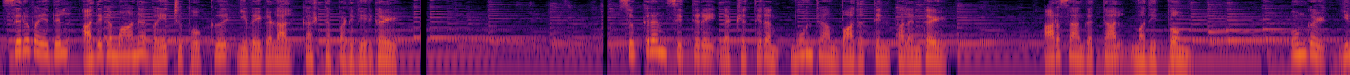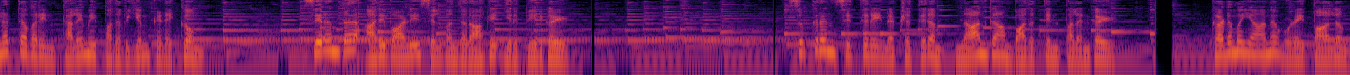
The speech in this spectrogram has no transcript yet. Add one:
சிறுவயதில் அதிகமான வயிற்றுப்போக்கு இவைகளால் கஷ்டப்படுவீர்கள். சுக்கிரன் சித்திரை நட்சத்திரம் மூன்றாம் பாதத்தின் பலன்கள். அரசாங்கத்தால் மதிப்பும். உங்கள் இனத்தவரின் தலைமை பதவியும் கிடைக்கும். சிறந்த அறிவாளி செல்வந்தராக இருப்பீர்கள். சுக்கிரன் சித்திரை நட்சத்திரம் நான்காம் பாதத்தின் பலன்கள். கடுமையான உழைப்பாலும்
